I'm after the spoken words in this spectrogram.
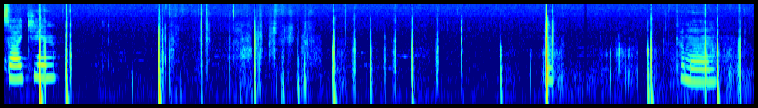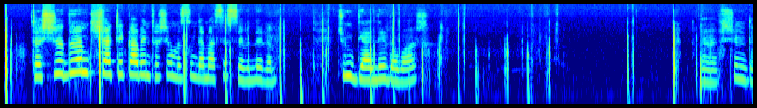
sakin. Tamam. Taşıdığım kişiler tekrar beni taşırmasın demezse sevinirim. Çünkü diğerleri de var. Evet şimdi.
